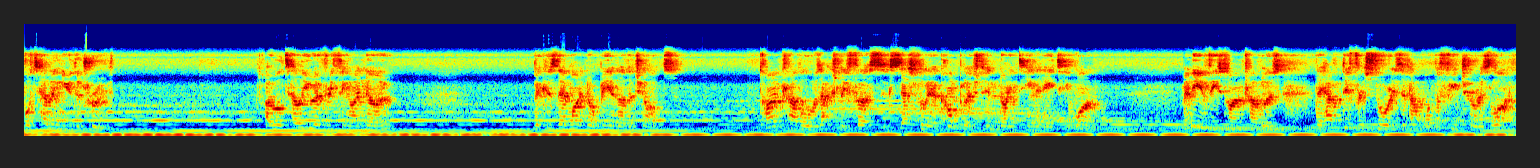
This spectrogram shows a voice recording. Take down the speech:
for telling you the truth. I will tell you everything I know because there might not be another chance. Time travel was actually first successfully accomplished in 1981. Many of these time travelers, they have different stories about what the future is like,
